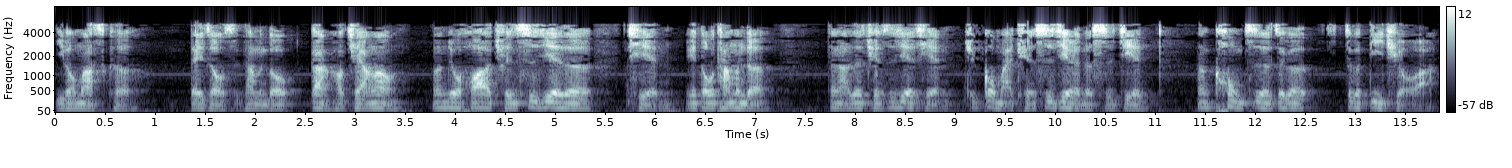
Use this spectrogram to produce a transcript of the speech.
Elon Musk、Bezos 他们都干好强哦，他们就花了全世界的钱，因为都他们的。在拿着全世界的钱去购买全世界人的时间，那控制了这个这个地球啊，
